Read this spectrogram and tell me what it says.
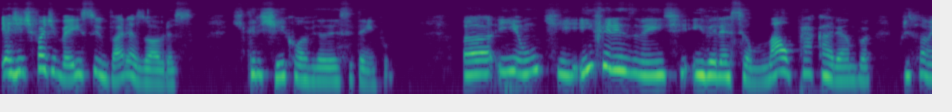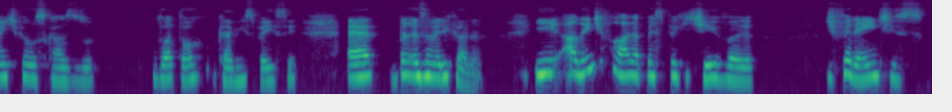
E a gente pode ver isso em várias obras que criticam a vida desse tempo. Uh, e um que, infelizmente, envelheceu mal pra caramba, principalmente pelos casos do ator, o Kevin Spacey, é Beleza Americana. E além de falar da perspectiva diferentes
